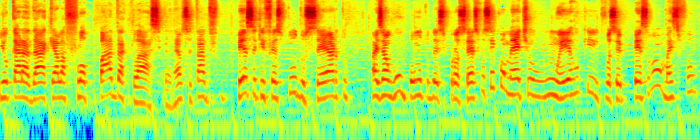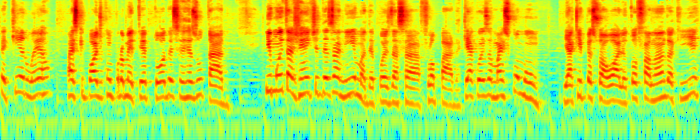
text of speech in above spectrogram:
e o cara dá aquela flopada clássica, né? Você tá, pensa que fez tudo certo, mas em algum ponto desse processo você comete um erro que você pensa, oh, mas foi um pequeno erro, mas que pode comprometer todo esse resultado. E muita gente desanima depois dessa flopada, que é a coisa mais comum. E aqui, pessoal, olha, eu tô falando aqui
